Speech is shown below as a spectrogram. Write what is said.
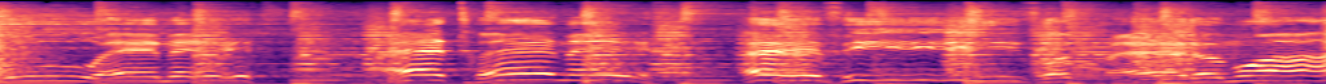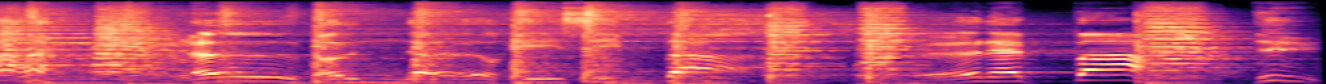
pour aimer, être aimé et vivre près de moi. Le bonheur ici-bas n'est pas du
